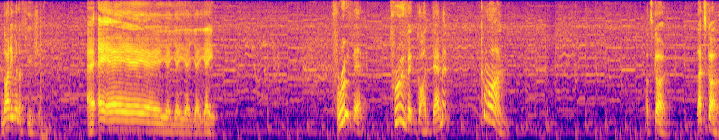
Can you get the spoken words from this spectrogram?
Not even a fusion. Hey, hey, hey, hey, hey, hey, hey, hey, hey. Prove it. Prove it, God damn it! Come on. Let's go. Let's go.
